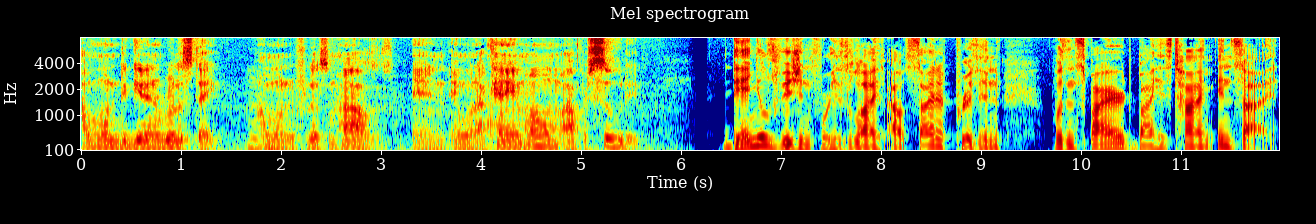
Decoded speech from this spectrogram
I wanted to get into real estate. I wanted to flip some houses. And, and when I came home, I pursued it. Daniel's vision for his life outside of prison was inspired by his time inside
